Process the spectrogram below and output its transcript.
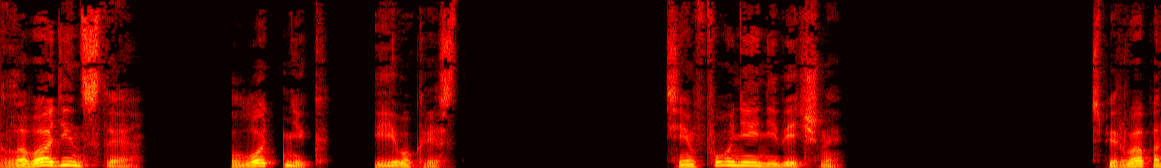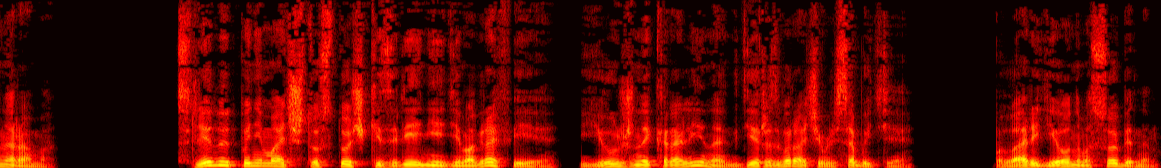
Глава одиннадцатая. Плотник и его крест. Симфонии не вечны. Сперва панорама. Следует понимать, что с точки зрения демографии, Южная Каролина, где разворачивались события, была регионом особенным.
